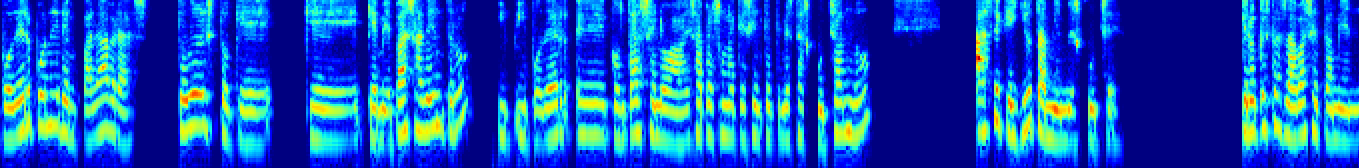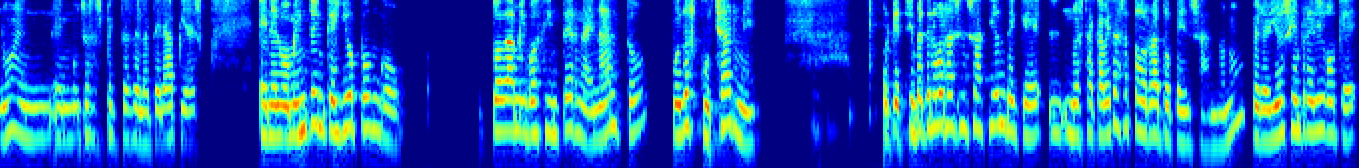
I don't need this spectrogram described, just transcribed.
poder poner en palabras todo esto que, que, me pasa dentro y, poder eh, contárselo a esa persona que siento que me está escuchando, hace que yo también me escuche. Creo que esta es la base también, ¿no? En, en muchos aspectos de la terapia. Es en el momento en que yo pongo toda mi voz interna en alto, puedo escucharme, porque siempre tenemos la sensación de que nuestra cabeza está todo el rato pensando, ¿no? Pero yo siempre digo que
